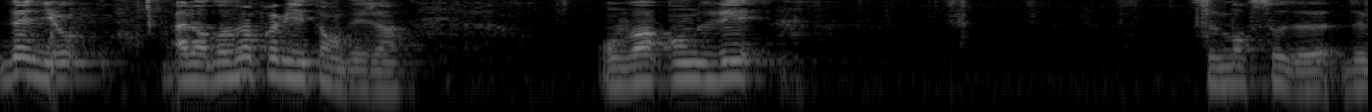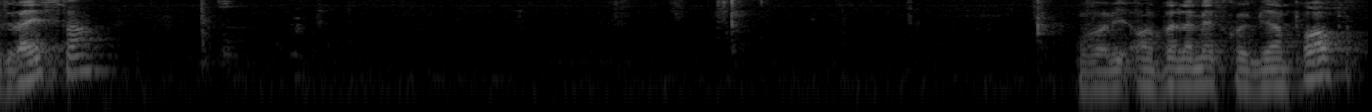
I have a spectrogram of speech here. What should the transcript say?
d'agneau. Alors dans un premier temps déjà, on va enlever ce morceau de, graisse. On va, on va la mettre bien propre.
